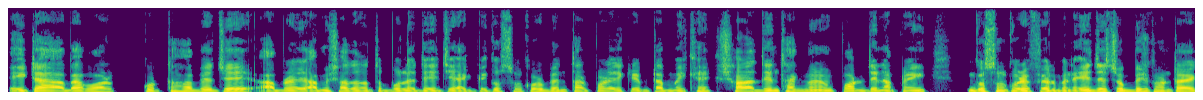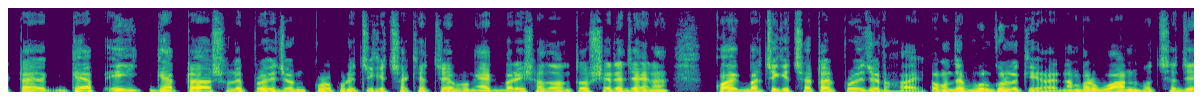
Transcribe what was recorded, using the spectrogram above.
এইটা ব্যবহার করতে হবে যে, আমরা, আমি সাধারণত বলে দিই যে একদিন গোসল করবেন, তারপরে এই ক্রিমটা মেখে সারাদিন থাকবেন পরদিন আপনি গোসল করে ফেলবেন। এই যে চব্বিশ ঘণ্টার একটা গ্যাপ, এই গ্যাপটা আসলে প্রয়োজন পুরোপুরি চিকিৎসা ক্ষেত্রে এবং একবারই সাধারণত সেরে যায় না। কয়েকবার চিকিৎসাটার প্রয়োজন হয়। আমাদের ভুলগুলো কি হয়? নাম্বার ওয়ান হচ্ছে যে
